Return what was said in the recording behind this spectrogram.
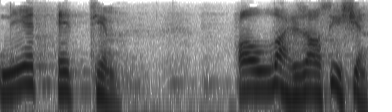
niyet ettim. Allah rızası için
